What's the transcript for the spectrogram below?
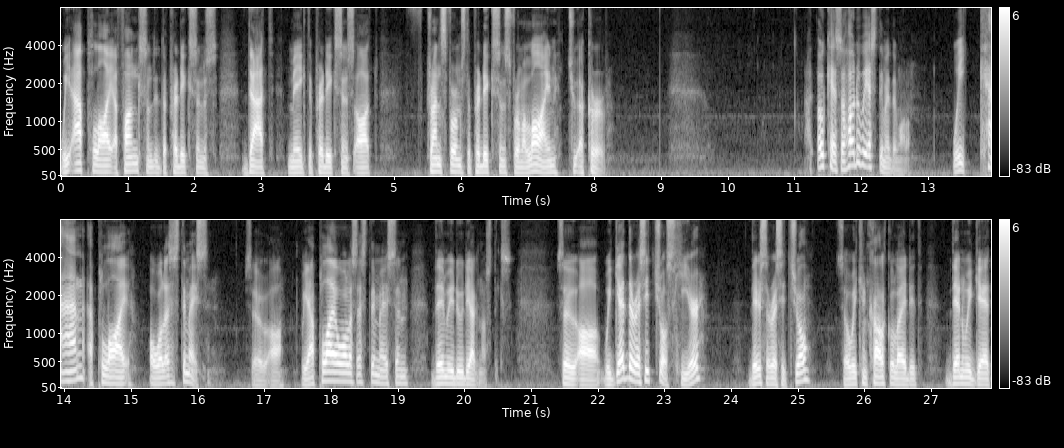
we apply a function to the predictions that make the predictions uh, transforms the predictions from a line to a curve. Okay, so how do we estimate the model? We can apply OLS estimation. So uh, we apply OLS estimation, then we do diagnostics. So uh, we get the residuals here. There's a residual, so we can calculate it. Then we get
